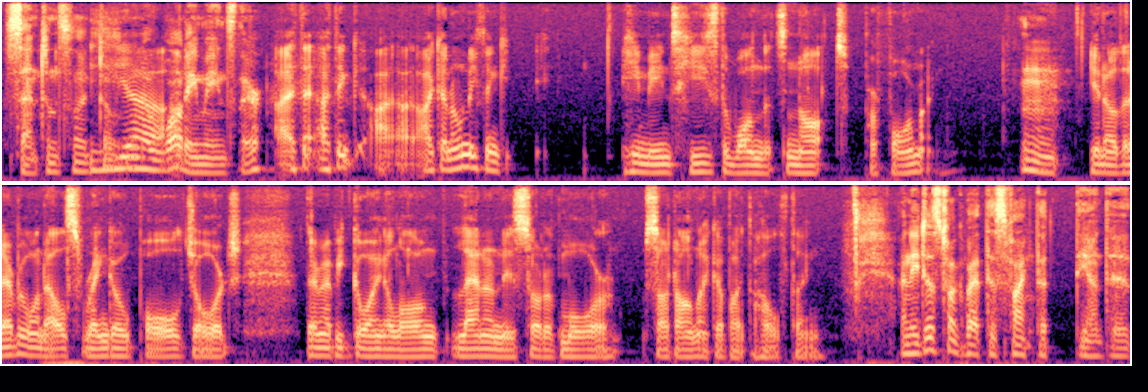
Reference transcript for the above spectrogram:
sentence. I don't yeah, know what he means there. I, th- I think I, I, can only think he means he's the one that's not performing. Mm. You know, that everyone else, Ringo, Paul, George, they're maybe going along. Lennon is sort of more sardonic about the whole thing. And he does talk about this fact that you know, they're,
